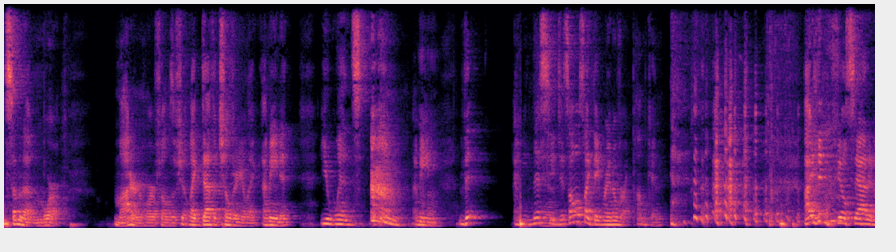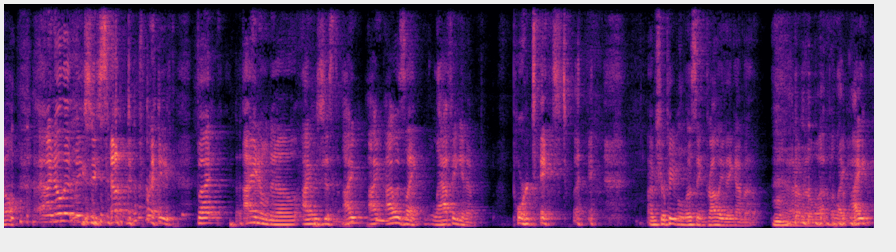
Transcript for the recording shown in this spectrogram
some of the more modern horror films of shit like Death of Children. You're like, I mean, it you wince. I mean, mm-hmm. the, I mean this. It's almost like they ran over a pumpkin. I didn't feel sad at all. I know that makes me sound depraved, but I don't know. I was just I I, I was like laughing in a poor taste way. I'm sure people listening probably think I'm a I don't know what, but like I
